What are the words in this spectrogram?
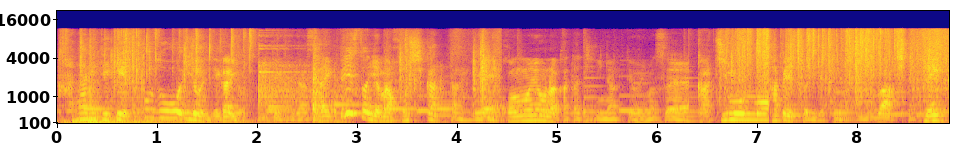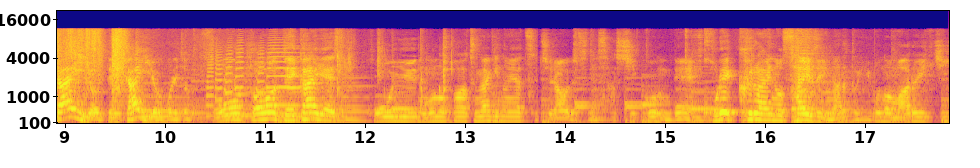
かなりでけえ想像以上にでかいよ。見てください。ペストリーはまあ欲しかったんでこのような形になっております。ガチモンのタペストリーですね。うわでかいよでかいよこれちょっと。相当でかいです。こういうモノパーつなぎのやつ。こちらをですね差し込んでこれくらいのサイズになるという。この丸いちっ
